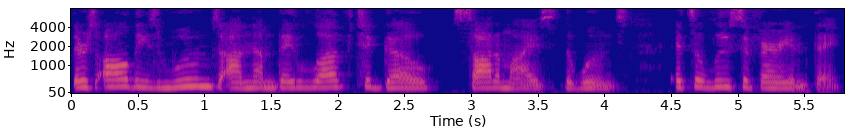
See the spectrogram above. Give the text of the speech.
There's all these wounds on them. They love to go sodomize the wounds. It's a Luciferian thing.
